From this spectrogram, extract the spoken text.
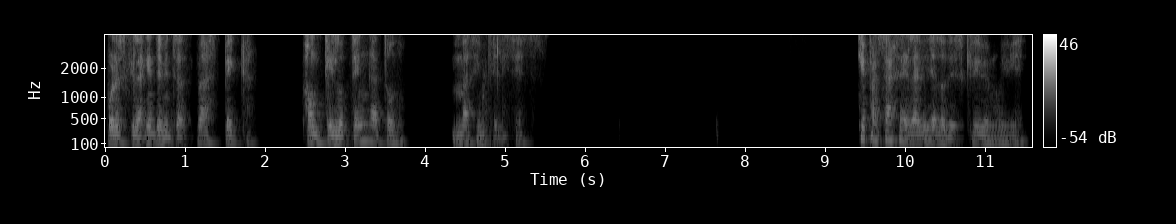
Por eso es que la gente mientras más peca, aunque lo tenga todo, más infeliz es. ¿Qué pasaje de la vida lo describe muy bien?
